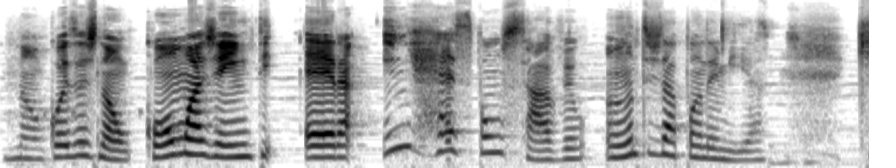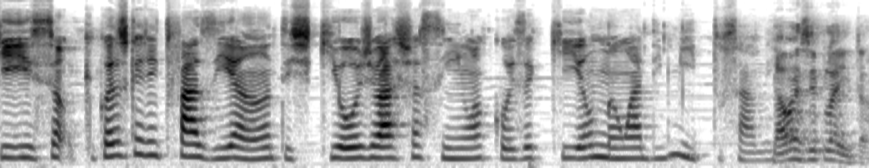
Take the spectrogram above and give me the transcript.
Não, coisas não. Como a gente era irresponsável antes da pandemia. Que são que coisas que a gente fazia antes, que hoje eu acho assim uma coisa que eu não admito, sabe? Dá um exemplo aí, então.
